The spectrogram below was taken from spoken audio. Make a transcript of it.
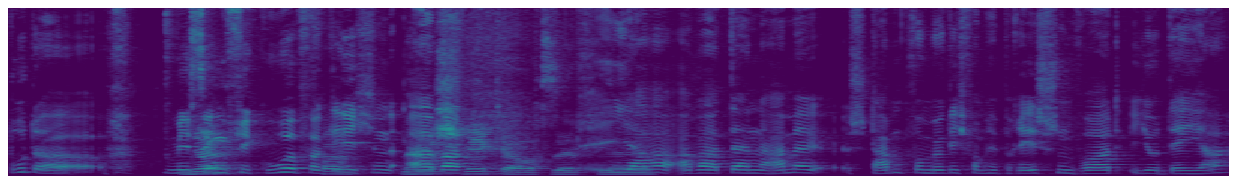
Buddha-mäßigen Ja, Figur verglichen. Na, aber schwebt ja auch sehr viel. ja, aber der Name stammt womöglich vom hebräischen Wort Yodeya,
